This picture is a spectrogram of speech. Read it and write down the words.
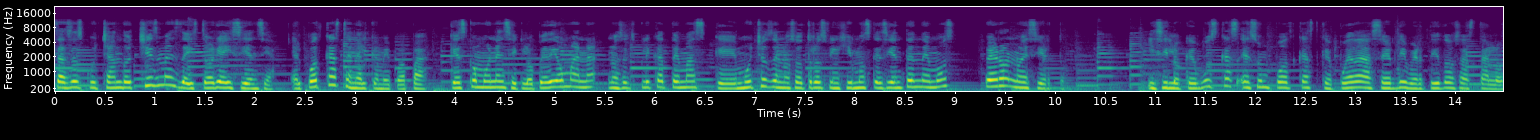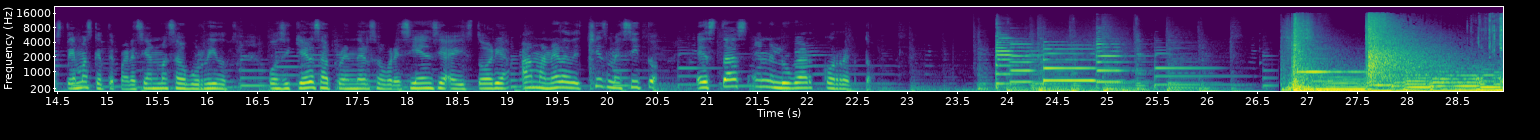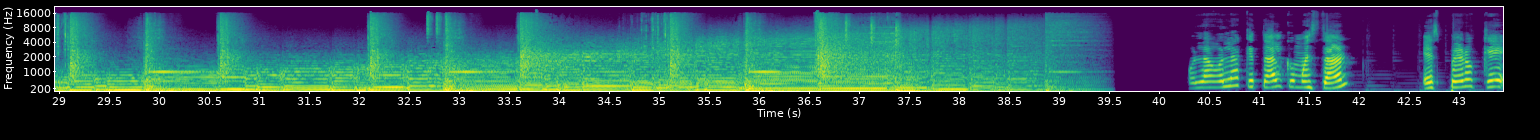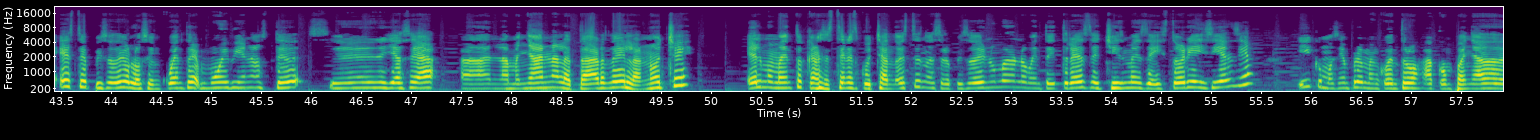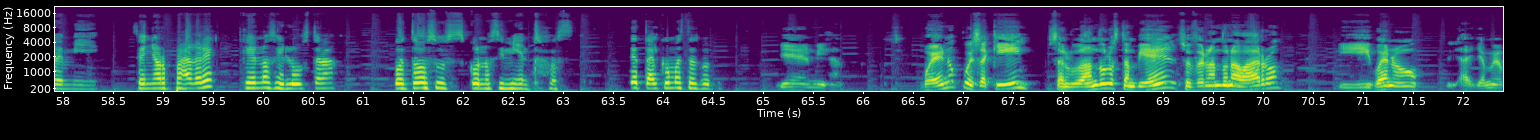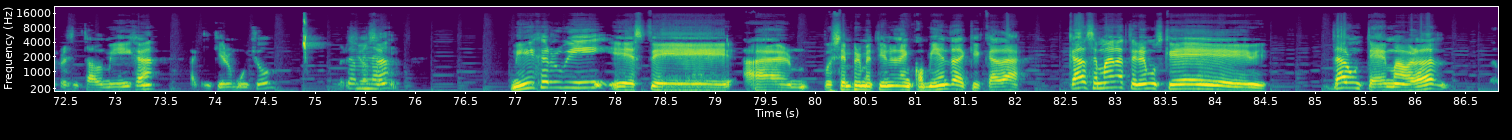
Estás escuchando Chismes de Historia y Ciencia, el podcast en el que mi papá, que es como una enciclopedia humana, nos explica temas que muchos de nosotros fingimos que sí entendemos, pero no es cierto. Y si lo que buscas es un podcast que pueda hacer divertidos hasta los temas que te parecían más aburridos, o si quieres aprender sobre ciencia e historia a manera de chismecito, estás en el lugar correcto. Hola, hola, ¿qué tal? ¿Cómo están? Espero que este episodio los encuentre muy bien a ustedes, eh, ya sea en la mañana, la tarde, la noche, el momento que nos estén escuchando. Este es nuestro episodio número 93 de Chismes de Historia y Ciencia. Y como siempre me encuentro acompañada de mi señor padre, que nos ilustra con todos sus conocimientos. ¿Qué tal? ¿Cómo estás, papi? Bien, mija. Bueno, pues aquí saludándolos también. Soy Fernando Navarro. Y bueno, ya, me ha presentado mi hija, a quien quiero mucho, preciosa. Mi hija Rubí, este, pues siempre me tiene la encomienda de que cada, cada semana tenemos que dar un tema, ¿verdad?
